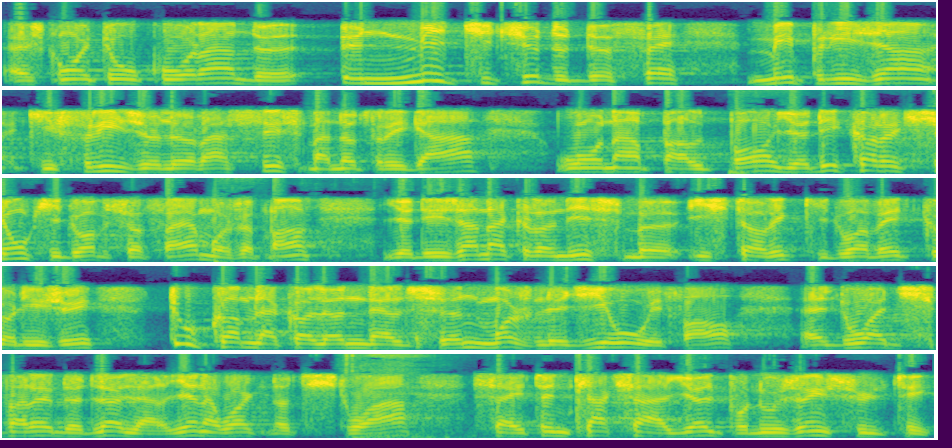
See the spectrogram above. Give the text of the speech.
Est-ce qu'on est au courant d'une multitude de faits méprisants qui frisent le racisme à notre égard? Où on n'en parle pas. Il y a des corrections qui doivent se faire, moi je pense. Il y a des anachronismes historiques qui doivent être corrigés, tout comme la colonne Nelson. Moi je le dis haut et fort, elle doit disparaître de là, elle n'a rien à voir avec notre histoire. Ça a été une claque à la gueule pour nous insulter.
